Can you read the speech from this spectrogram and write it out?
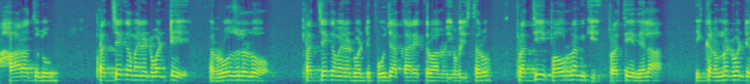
హారతులు ప్రత్యేకమైనటువంటి రోజులలో ప్రత్యేకమైనటువంటి పూజా కార్యక్రమాలు నిర్వహిస్తారు. ప్రతి పౌర్ణమికి ప్రతి నెల ఇక్కడ ఉన్నటువంటి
